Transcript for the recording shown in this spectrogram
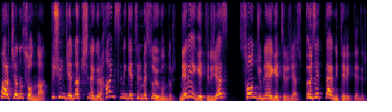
parçanın sonuna düşüncenin akışına göre hangisinin getirilmesi uygundur? Nereye getireceğiz? Son cümleye getireceğiz. Özetler niteliktedir.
